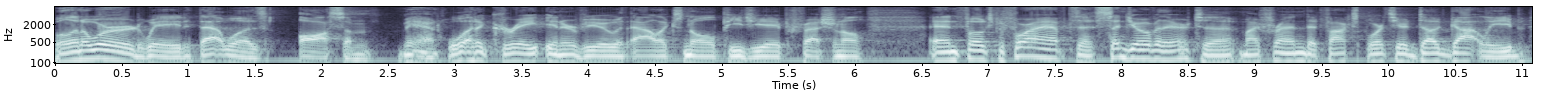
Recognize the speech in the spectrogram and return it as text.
Well, in a word, Wade, that was awesome. Man, what a great interview with Alex Knoll, PGA professional. And folks, before I have to send you over there to my friend at Fox Sports here, Doug Gottlieb,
